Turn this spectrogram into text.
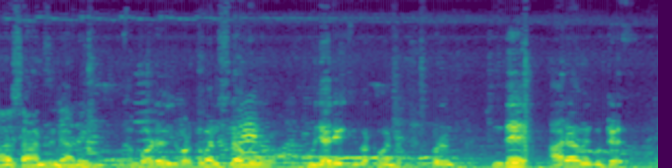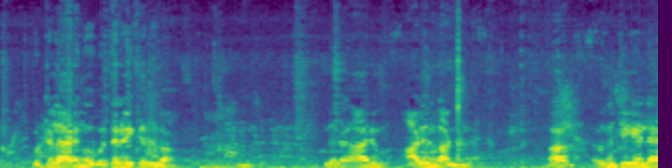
ആ സ്ഥാനത്തിന്റെ അടയുന്നു. ഇരുന്നു അപ്പോൾ അവിടെ ഇവർക്ക് മനസ്സിലാവുമല്ലോ. പൂജാരി ഇവർക്ക് മനസ്സിലാവും ഒരു എന്തേ ആരാണ് കുട്ടി കുട്ടികളെ ആരെങ്കിലും ഉപദ്രവിക്കുന്നതോ എന്നിട്ട് ആരും ആളെയും കാണുന്നില്ല. ആ ഒന്നും ചെയ്യല്ലേ?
